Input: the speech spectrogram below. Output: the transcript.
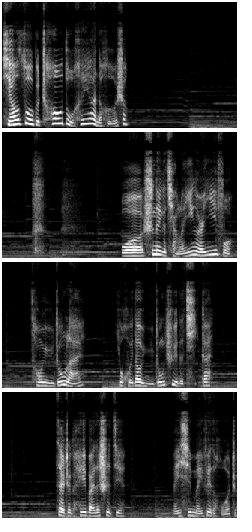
想要做个超度黑暗的和尚？我是那个抢了婴儿衣服，从雨中来，又回到雨中去的乞丐，在这个黑白的世界，没心没肺的活着。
